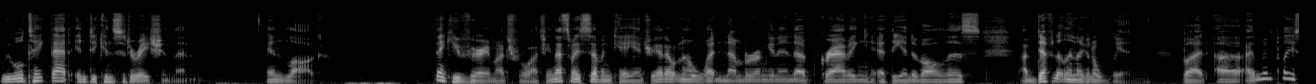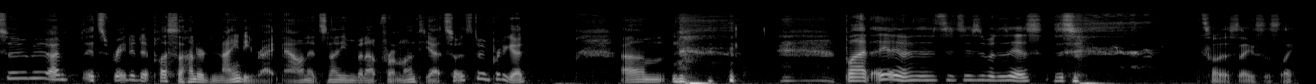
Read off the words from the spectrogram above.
We will take that into consideration then. End log. Thank you very much for watching. That's my 7k entry. I don't know what number I'm going to end up grabbing at the end of all of this. I'm definitely not going to win. But uh, I'm in place. Uh, I'm, it's rated at plus 190 right now, and it's not even been up for a month yet, so it's doing pretty good. Um, But you know, this, this is what it is. It's one of those things. It's like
